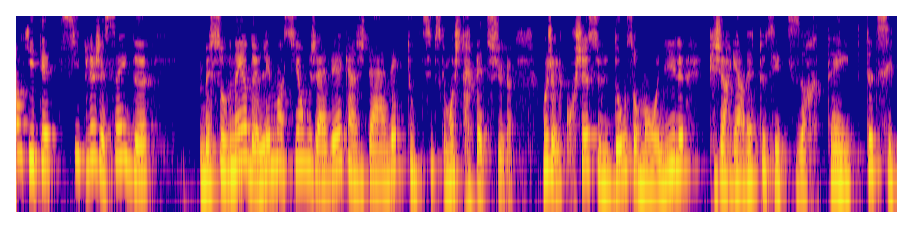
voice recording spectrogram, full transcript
oh, qui était petit. Puis là, j'essaie de me souvenir de l'émotion que j'avais quand j'étais avec tout petit, parce que moi, je tripais dessus. Là. Moi, je le couchais sur le dos, sur mon lit, là, puis je regardais tous ses petits orteils, puis toutes ses...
